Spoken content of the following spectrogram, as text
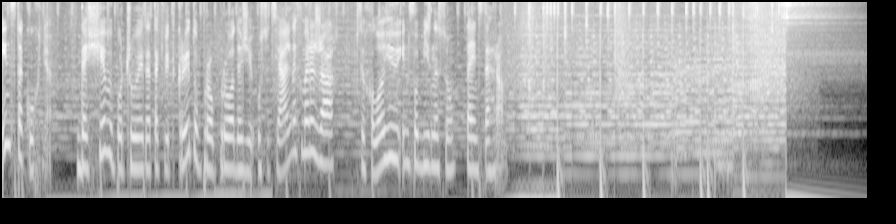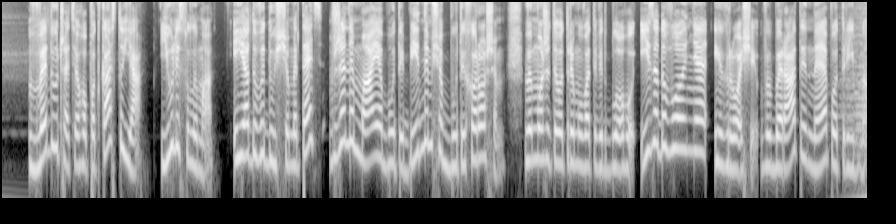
Інстакухня, де ще ви почуєте так відкрито про продажі у соціальних мережах, психологію інфобізнесу та інстаграм. Ведуча цього подкасту я, Юлі Сулима. І я доведу, що митець вже не має бути бідним, щоб бути хорошим. Ви можете отримувати від блогу і задоволення, і гроші. Вибирати не потрібно.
